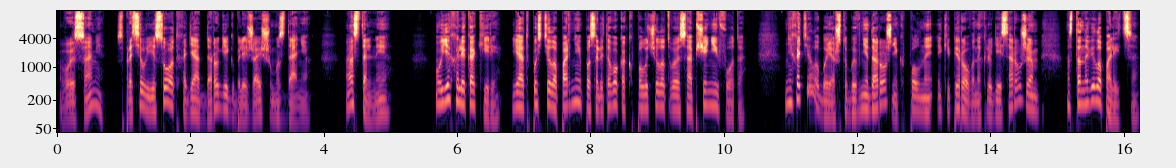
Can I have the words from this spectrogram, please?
«Вы сами?» — спросил Есо, отходя от дороги к ближайшему зданию. «А остальные?» «Уехали к Акире. Я отпустила парней после того, как получила твое сообщение и фото. Не хотела бы я, чтобы внедорожник, полный экипированных людей с оружием, остановила полиция.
